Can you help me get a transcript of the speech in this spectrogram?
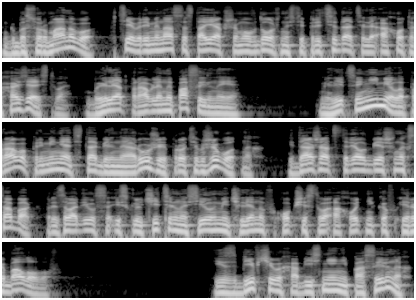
К Басурманову, в те времена состоявшему в должности председателя охотохозяйства, были отправлены посыльные. Милиция не имела права применять стабильное оружие против животных, и даже отстрел бешеных собак производился исключительно силами членов общества охотников и рыболовов. Из сбивчивых объяснений посыльных,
